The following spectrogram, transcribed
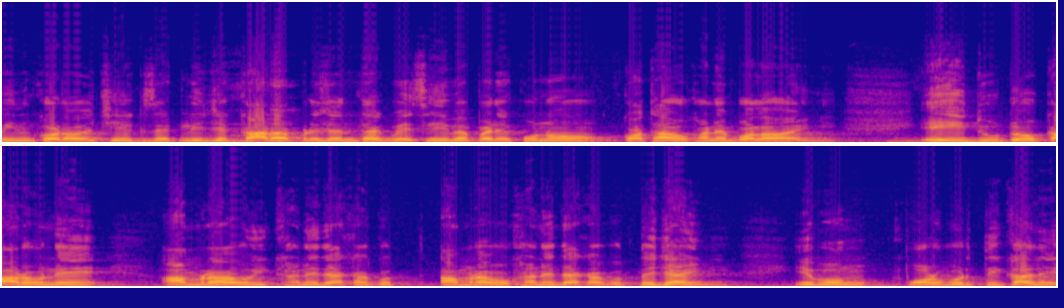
মিন করা হয়েছে এক্স্যাক্টলি যে কারা প্রেজেন্ট থাকবে, সেই ব্যাপারে কোনো কথা ওখানে বলা হয়নি। এই দুটো কারণে আমরা ওইখানে দেখা করতে আমরা ওখানে দেখা করতে যাইনি। এবং পরবর্তীকালে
